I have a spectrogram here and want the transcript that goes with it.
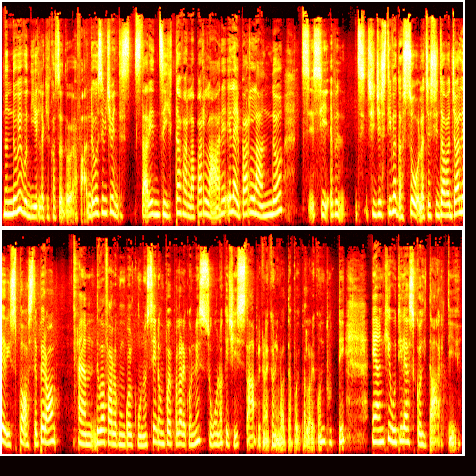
Non dovevo dirle che cosa doveva fare, dovevo semplicemente stare zitta, farla parlare e lei parlando si, si, si gestiva da sola, cioè si dava già le risposte, però Um, doveva farlo con qualcuno. Se non puoi parlare con nessuno, che ci sta, perché non è che ogni volta puoi parlare con tutti, è anche utile ascoltarti.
